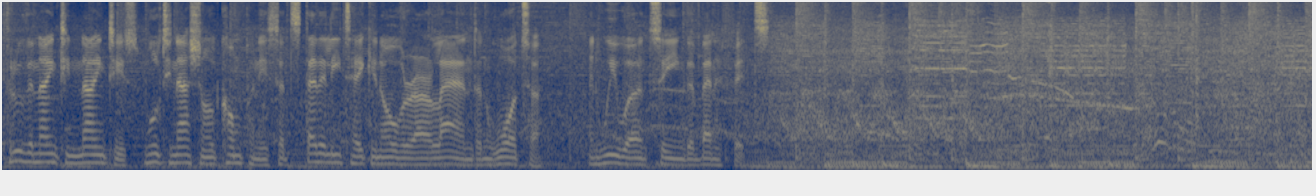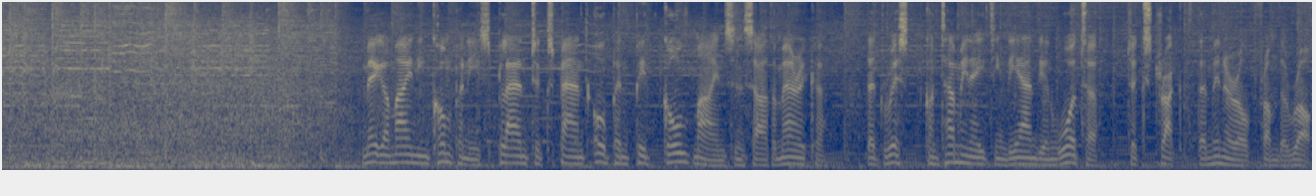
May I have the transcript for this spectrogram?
Through the 1990s, multinational companies had steadily taken over our land and water, and we weren't seeing the benefits. Mega mining companies plan to expand open-pit gold mines in South America that risk contaminating the Andean water to extract the mineral from the rock.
